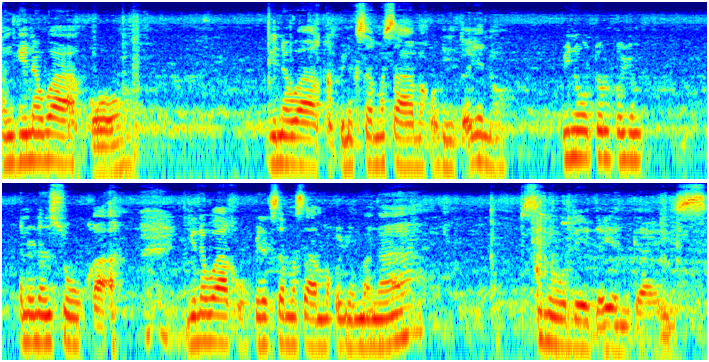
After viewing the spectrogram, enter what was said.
Ang ginawa ko, ginawa ko, pinagsama-sama ko dito. Ayan o. Pinutol ko yung ano ng suka. ginawa ko, pinagsama-sama ko yung mga sinulid. Ayan, guys.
